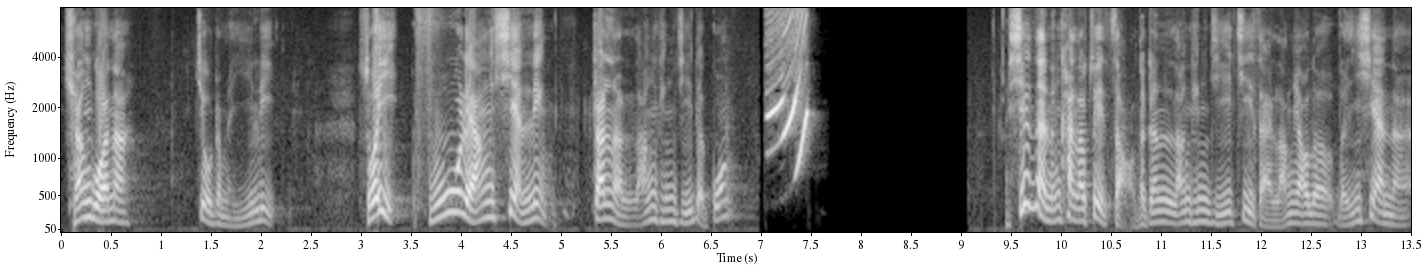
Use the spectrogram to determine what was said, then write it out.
全国呢就这么一例，所以浮梁县令沾了郎平级的光。现在能看到最早的跟郎廷吉记载郎窑的文献呢，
